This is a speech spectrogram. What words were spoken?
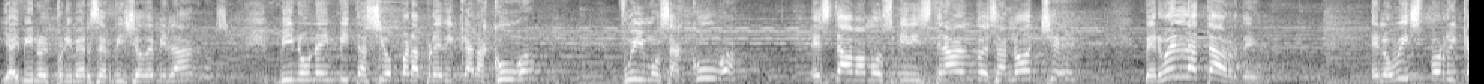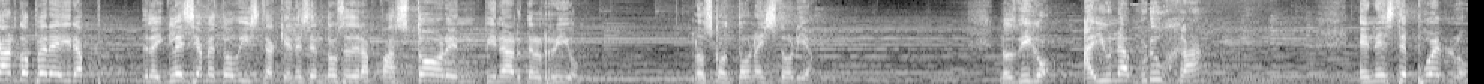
Y ahí vino el primer servicio de milagros. Vino una invitación para predicar a Cuba. Fuimos a Cuba. Estábamos ministrando esa noche. Pero en la tarde, el obispo Ricardo Pereira de la iglesia metodista, que en ese entonces era pastor en Pinar del Río, nos contó una historia. Nos dijo, hay una bruja en este pueblo,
